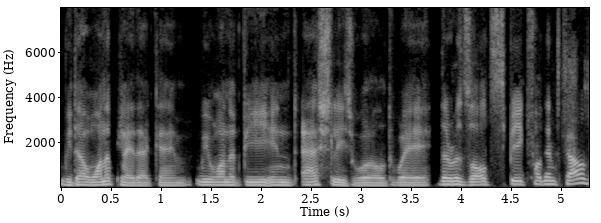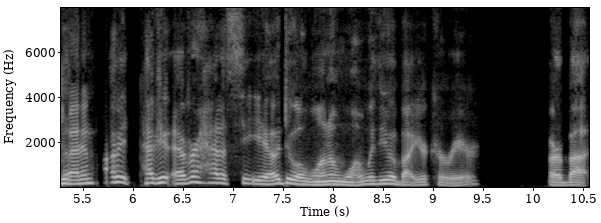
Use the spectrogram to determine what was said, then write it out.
we don't want to play that game. We want to be in Ashley's world where the results speak for themselves, man. I mean, have you ever had a CEO do a one on one with you about your career or about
